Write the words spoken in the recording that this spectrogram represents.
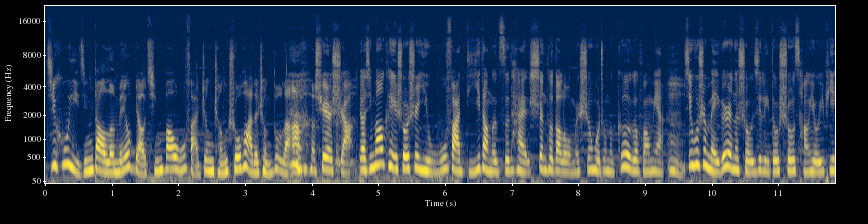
几乎已经到了没有表情包无法正常说话的程度了啊！确实啊，表情包可以说是以无法抵挡的姿态渗透到了我们生活中的各个方面。嗯，几乎是每个人的手机里都收藏有一批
